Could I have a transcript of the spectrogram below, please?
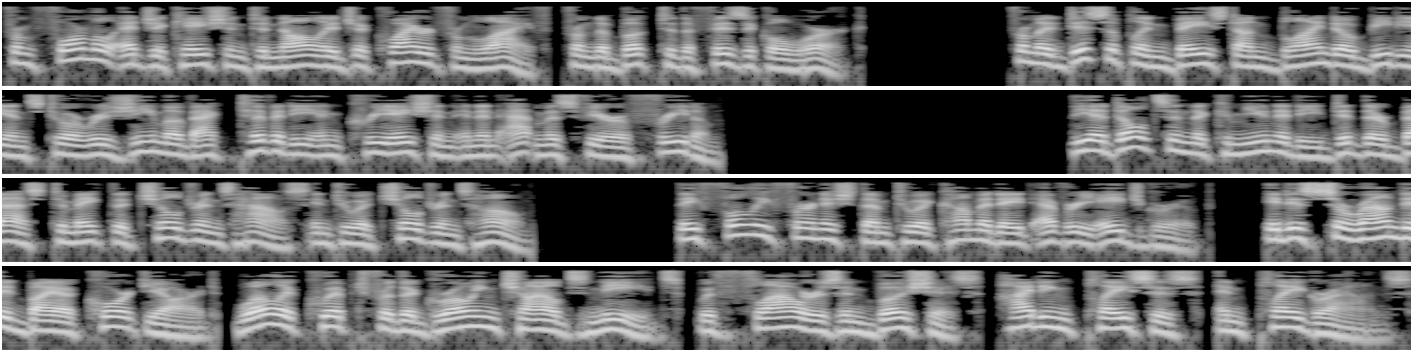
From formal education to knowledge acquired from life, from the book to the physical work. From a discipline based on blind obedience to a regime of activity and creation in an atmosphere of freedom. The adults in the community did their best to make the children's house into a children's home. They fully furnished them to accommodate every age group. It is surrounded by a courtyard, well equipped for the growing child's needs, with flowers and bushes, hiding places, and playgrounds.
